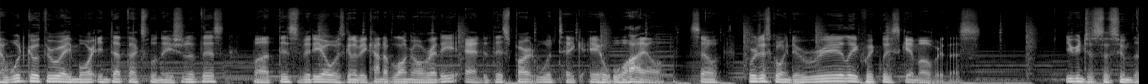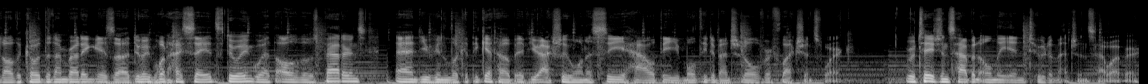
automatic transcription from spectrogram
I would go through a more in-depth explanation of this, but this video is going to be kind of long already, and this part would take a while, so we're just going to really quickly skim over this. You can just assume that all the code that I'm writing is uh, doing what I say it's doing with all of those patterns, and you can look at the GitHub if you actually want to see how the multidimensional reflections work. Rotations happen only in two dimensions, however.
